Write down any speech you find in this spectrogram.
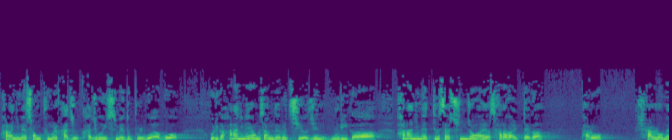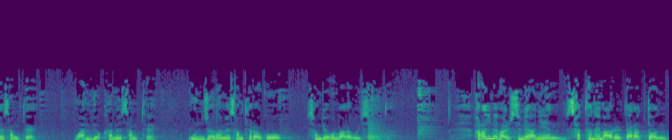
하나님의 성품을 가지고, 가지고 있음에도 불구하고 우리가 하나님의 형상대로 지어진 우리가 하나님의 뜻에 순종하여 살아갈 때가 바로 샬롬의 상태, 완벽함의 상태, 온전함의 상태라고 성경은 말하고 있습니다. 하나님의 말씀이 아닌 사탄의 말을 따랐던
